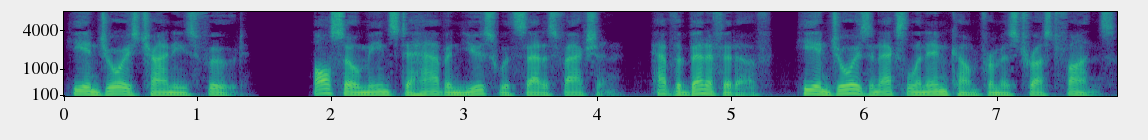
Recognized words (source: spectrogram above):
he enjoys Chinese food. Also means to have in use with satisfaction, have the benefit of, he enjoys an excellent income from his trust funds.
